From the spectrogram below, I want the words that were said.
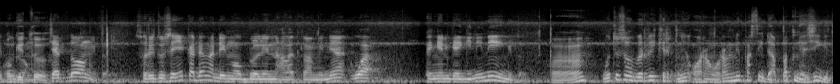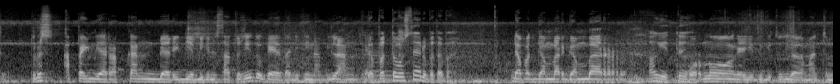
gitu, Oh, dong. gitu. chat dong gitu sorry tuh kadang ada yang ngobrolin alat kelaminnya wah pengen kayak gini nih gitu Hah? gue tuh selalu berpikir ini orang-orang ini pasti dapat nggak sih gitu terus apa yang diharapkan dari dia bikin status itu kayak tadi Vina bilang Dapat tuh maksudnya dapat apa? dapat gambar-gambar Oh gitu. porno kayak gitu-gitu segala macem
